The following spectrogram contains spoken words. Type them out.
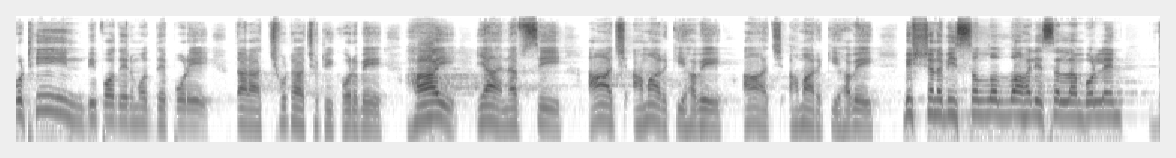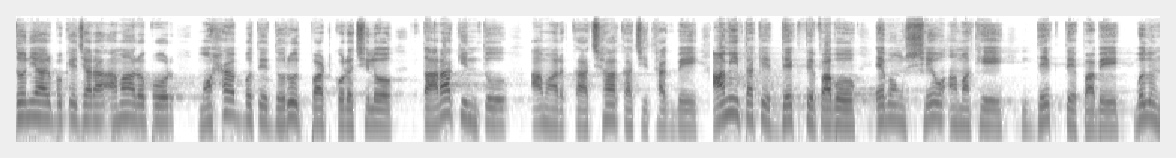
কঠিন বিপদের মধ্যে পড়ে তারা ছোটাছুটি করবে। হাই ইয়া নফসি আজ আমার কি হবে? আজ আমার কি হবে? বিশ্বনবী সাল্লাহ আলি সাল্লাম বললেন, দুনিয়ার বুকে যারা আমার ওপর মহাব্বতে দরুদ পাঠ করেছিল, তারা কিন্তু আমার কাছাকাছি থাকবে। আমি তাকে দেখতে পাবো এবং সেও আমাকে দেখতে পাবে। বলুন,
